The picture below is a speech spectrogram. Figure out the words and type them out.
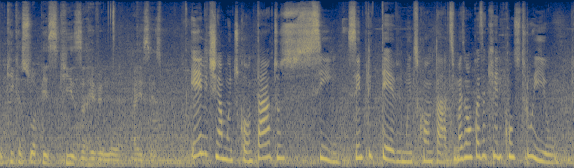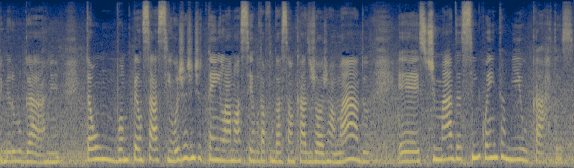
O que, que a sua pesquisa revelou a esse respeito? Ele tinha muitos contatos, sim, sempre teve muitos contatos, mas é uma coisa que ele construiu, em primeiro lugar, né? Então, vamos pensar assim, hoje a gente tem lá no acervo da Fundação Caso Jorge Amado, é, estimadas 50 mil cartas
